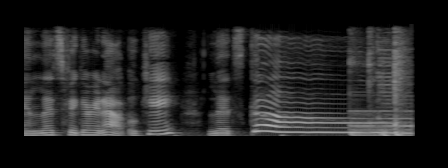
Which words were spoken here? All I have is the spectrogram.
and let's figure it out, okay? Let's go!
